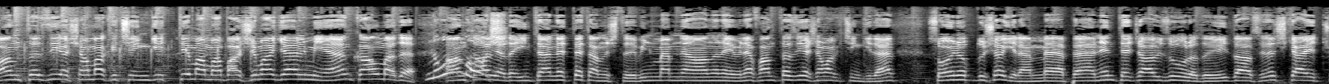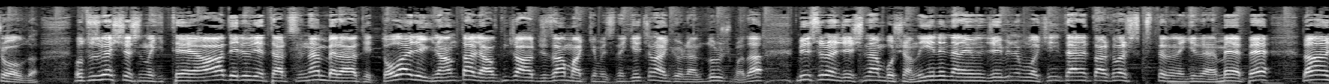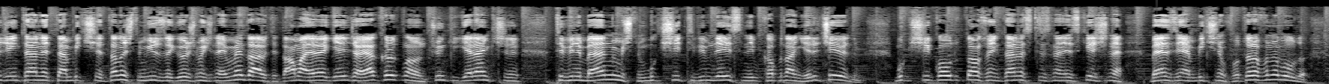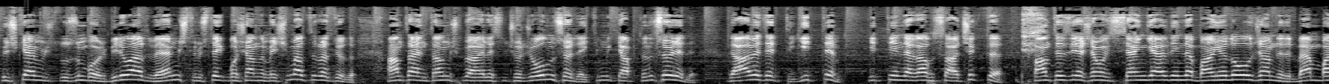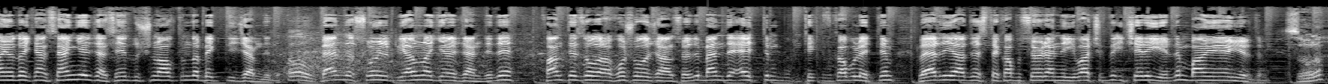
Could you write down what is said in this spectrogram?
Fantazi yaşamak için gittim ama başıma gelmeyen kalmadı. Ne olmuş? Antalya'da internette tanıştığı bilmem ne anın evine fantazi yaşamak için giden soyunup duşa giren MHP'nin tecavüze uğradığı iddiasıyla şikayetçi oldu. 35 yaşındaki TA delil yetersizliğinden beraat etti. Olayla ilgili Antalya 6. Ağır Ceza Mahkemesi'nde geçen ay görülen duruşmada bir süre önce eşinden boşandı. Yeniden evleneceği birini bulmak için internette arkadaşlık sitelerine giren MHP daha önce internetten bir kişiyle tanıştım yüzle görüşmek için evime davet etti ama eve gelince ayak kırıklandım. Çünkü gelen kişinin tipini beğenmemiştim. Bu kişi tipim değilsin deyip kapıdan geri çevirdim. Bu kişiyi kovduktan sonra internet sitesinden eski eşine benzeyen bir kişinin fotoğrafını buldu. Üçgen vücut uzun boylu biri vardı beğenmiştim. Üstelik boşandım eşimi hatırlatıyordu. Antalya'nın tanınmış bir ailesinin çocuğu olduğunu söyledi. Kimlik yaptığını söyledi. Davet etti. Gittim. Gittiğinde kapısı açıktı. Fantezi yaşamak için sen geldiğinde banyoda olacağım dedi. Ben banyodayken sen geleceksin. Seni duşun altında bekleyeceğim dedi. Oh. Ben de soyunup yanına geleceğim dedi. Fantezi olarak hoş olacağını söyledi. Ben de ettim bu teklifi kabul ettim. Verdiği adreste kapı söylendiği gibi açıktı. İçeri girdim banyoya girdim. Sonra?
